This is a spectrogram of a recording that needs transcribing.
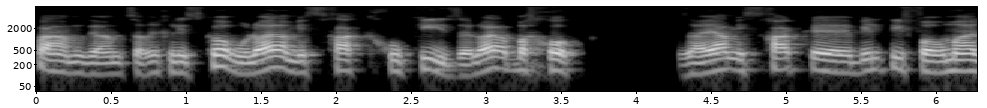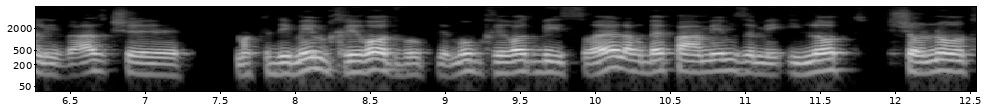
פעם גם צריך לזכור, הוא לא היה משחק חוקי, זה לא היה בחוק, זה היה משחק אה, בלתי פורמלי, ואז כש... מקדימים בחירות והוקדמו בחירות בישראל, הרבה פעמים זה מעילות שונות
